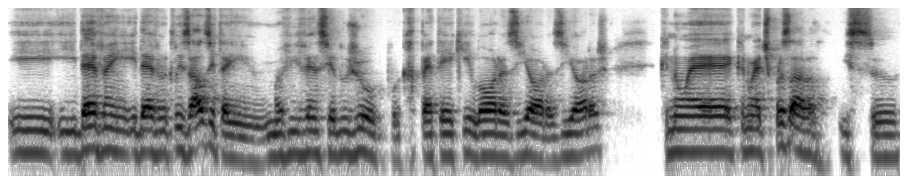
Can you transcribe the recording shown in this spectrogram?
e, e devem, e devem utilizá-los e têm uma vivência do jogo, porque repetem aquilo horas e horas e horas, que não é, que não é desprezável. Isso,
